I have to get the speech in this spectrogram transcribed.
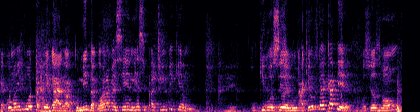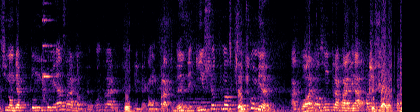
É como a gente botar, pegar, a comida agora vai ser nesse pratinho pequeno. O que você. Aquilo que vai caber. Vocês vão, se não der todo mundo comer, é azar. Não, pelo contrário. Hum. Tem que pegar um prato grande e dizer, isso é o que nós precisamos comer. Agora nós vamos trabalhar para. De forma- para-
